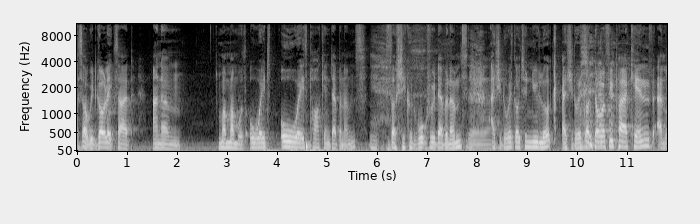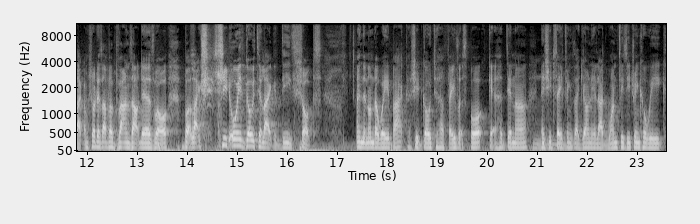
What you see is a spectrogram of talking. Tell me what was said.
so we'd go lakeside and um my mum was always always parking Debenhams, yeah. so she could walk through Debenhams, yeah, yeah. and she'd always go to New Look, and she'd always go to Dorothy Perkins, and like I'm sure there's other brands out there as well, but like she'd always go to like these shops, and then on the way back, she'd go to her favorite spot, get her dinner, mm. and she'd say things like, "You're only allowed one fizzy drink a week."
